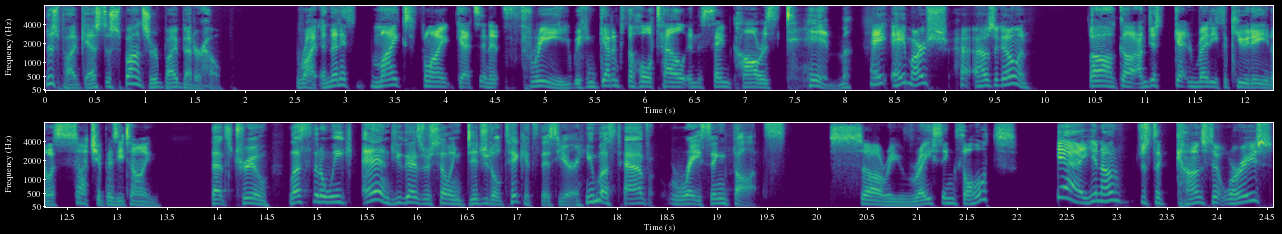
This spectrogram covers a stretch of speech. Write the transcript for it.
This podcast is sponsored by BetterHelp. Right. And then if Mike's flight gets in at three, we can get him to the hotel in the same car as Tim. Hey, hey, Marsh, how's it going? Oh, God, I'm just getting ready for QED. You know, it's such a busy time. That's true. Less than a week, and you guys are selling digital tickets this year. You must have racing thoughts. Sorry, racing thoughts? Yeah, you know, just the constant worries,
